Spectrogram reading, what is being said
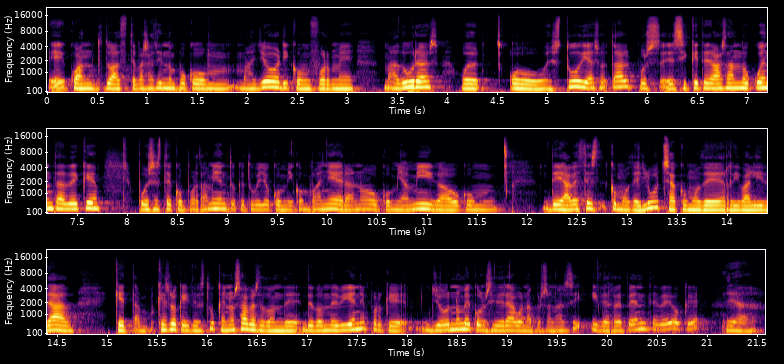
eh, cuando te vas haciendo un poco mayor y conforme maduras o, estudias o tal, pues eh, sí que te vas dando cuenta de que pues este comportamiento que tuve yo con mi compañera, ¿no? o con mi amiga, o con de a veces como de lucha, como de rivalidad, que, es lo que dices tú, que no sabes de dónde, de dónde viene, porque yo no me consideraba una persona así y de repente veo que... Ya,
